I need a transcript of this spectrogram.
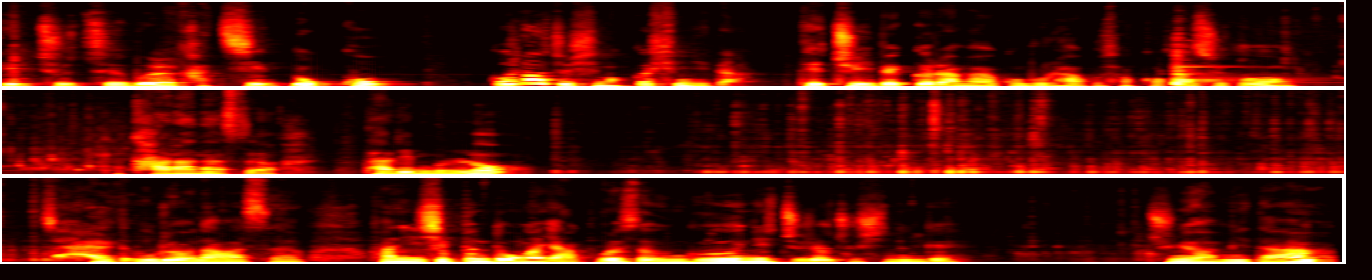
대추즙을 같이 놓고 끓여주시면 끝입니다. 대추 200g하고 물하고 섞어가지고 갈아놨어요. 달인물로 잘 우려 나왔어요. 한 20분 동안 약불에서 은근히 줄여주시는 게 중요합니다.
